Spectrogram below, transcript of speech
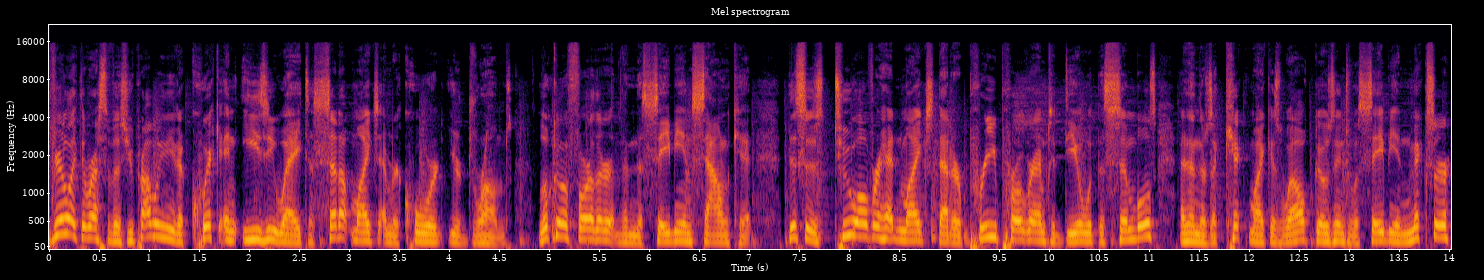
If you're like the rest of us, you probably need a quick and easy way to set up mics and record your drums. Look no further than the Sabian Sound Kit. This is two overhead mics that are pre-programmed to deal with the cymbals, and then there's a kick mic as well. Goes into a Sabian mixer,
